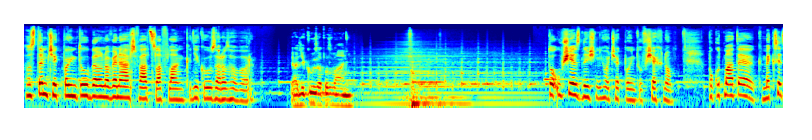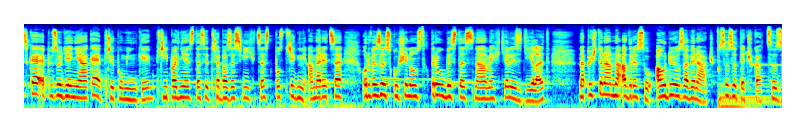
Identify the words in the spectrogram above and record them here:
Hostem Checkpointu byl novinář Václav Lang. Děkuji za rozhovor. Já děkuji za pozvání. To už je z dnešního checkpointu všechno. Pokud máte k mexické epizodě nějaké připomínky, případně jste si třeba ze svých cest po střední Americe odvezli zkušenost, kterou byste s námi chtěli sdílet, napište nám na adresu audiozavináč.cz.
